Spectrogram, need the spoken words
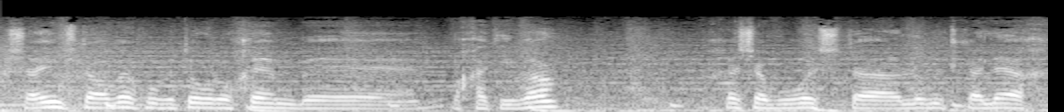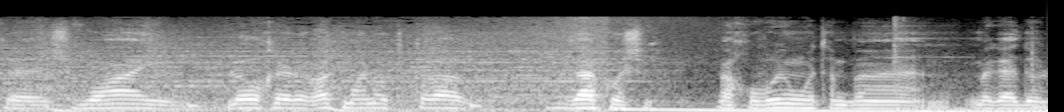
הקשיים שאתה עובר פה בתור לוחם בחטיבה, אחרי שעבורו שאתה לא מתקלח אה, שבועיים, לא אוכל רק מנות קרב, זה הקושי, ואנחנו עוברים אותם בגדול.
